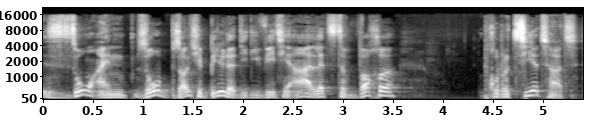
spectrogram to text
so ein, so solche Bilder, die die WTA letzte Woche produziert hat,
